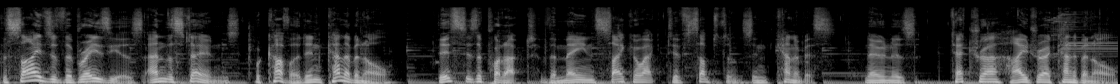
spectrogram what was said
The sides of the braziers and the stones were covered in cannabinol. This is a product of the main psychoactive substance in cannabis, known as tetrahydrocannabinol,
